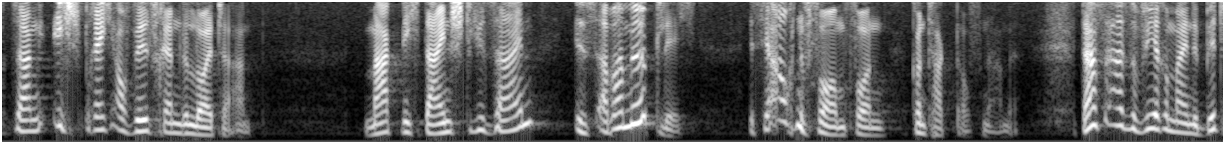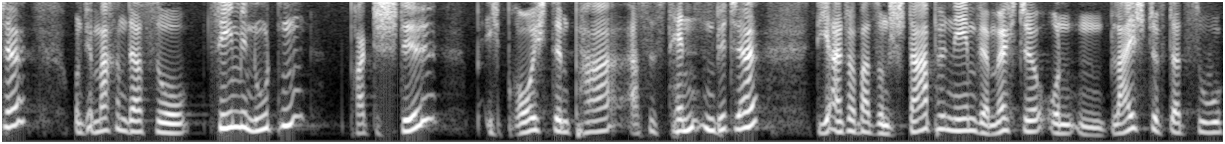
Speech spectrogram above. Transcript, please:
und sagen, ich spreche auch wildfremde Leute an. Mag nicht dein Stil sein, ist aber möglich. Ist ja auch eine Form von Kontaktaufnahme. Das also wäre meine Bitte und wir machen das so zehn Minuten, praktisch still. Ich bräuchte ein paar Assistenten bitte, die einfach mal so einen Stapel nehmen, wer möchte, und einen Bleistift dazu.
